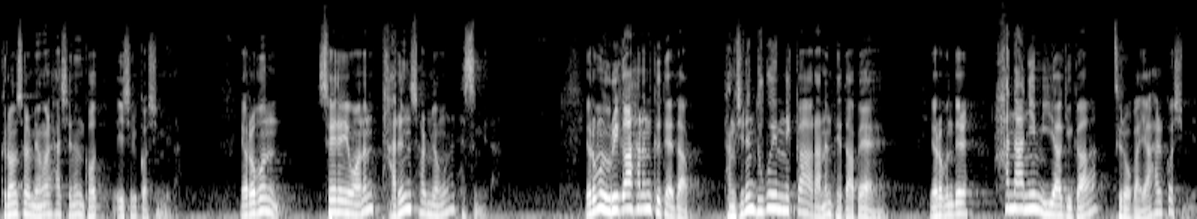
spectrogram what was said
그런 설명을 하시는 것이실 것입니다. 여러분 세례 요한은 다른 설명을 했습니다. 여러분 우리가 하는 그 대답 당신은 누구입니까? 라는 대답에 여러분들 하나님 이야기가 들어가야 할 것입니다.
